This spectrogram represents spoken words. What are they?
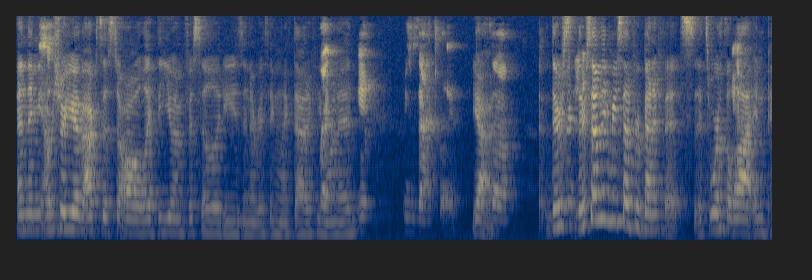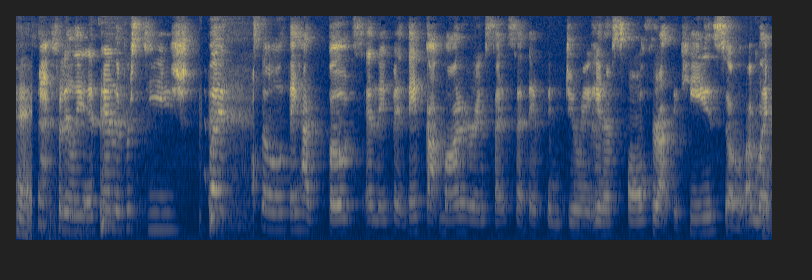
And then I'm sure you have access to all like the UM facilities and everything like that if you Right. wanted. Exactly. Yeah. So There's there's something to be said for benefits. It's worth a lot in pay. definitely is, and the prestige. But also they have boats, and they've been they've got monitoring sites that they've been doing, you know, all throughout the Keys. So I'm like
